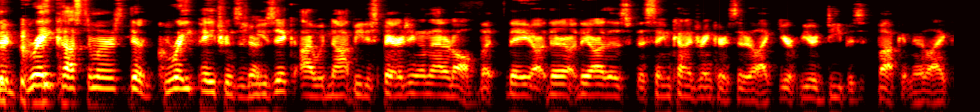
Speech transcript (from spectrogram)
They're great customers. They're great patrons of Sure. music. I would not be disparaging on that at all. But they are they are they are those the same kind of drinkers that are like you're you're deep as fuck, and they're like,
